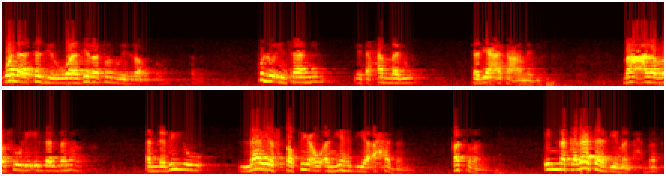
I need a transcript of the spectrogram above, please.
ولا تزر وازرة وزر أخرى. كل إنسان يتحمل تبعة عمله. ما على الرسول إلا البلاغ. النبي لا يستطيع أن يهدي أحدا قسرا. إنك لا تهدي من أحببت.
